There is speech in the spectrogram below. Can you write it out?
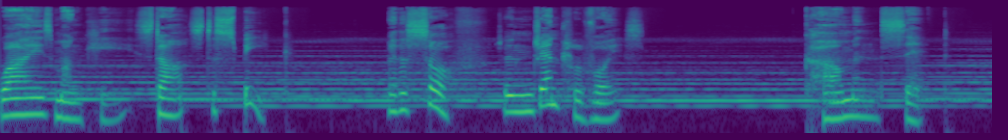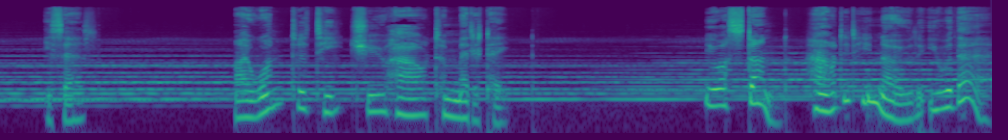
wise monkey starts to speak with a soft and gentle voice. Come and sit, he says. I want to teach you how to meditate. You are stunned. How did he know that you were there?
